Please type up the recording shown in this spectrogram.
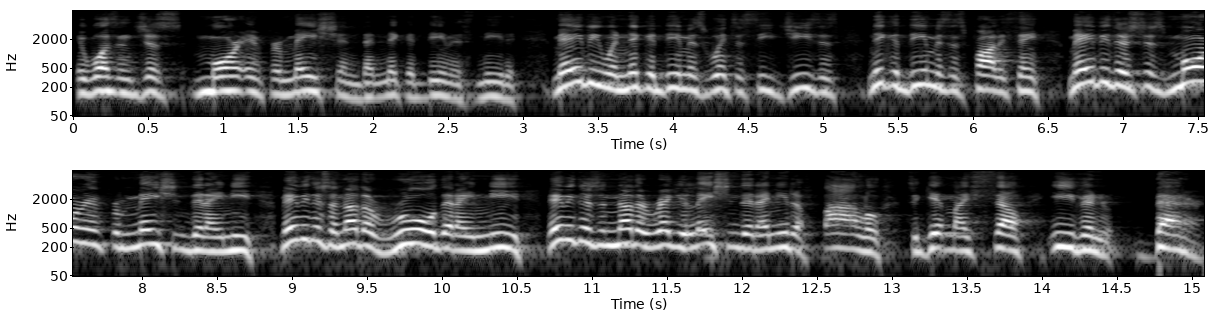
It wasn't just more information that Nicodemus needed. Maybe when Nicodemus went to see Jesus, Nicodemus is probably saying, maybe there's just more information that I need. Maybe there's another rule that I need. Maybe there's another regulation that I need to follow to get myself even better.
